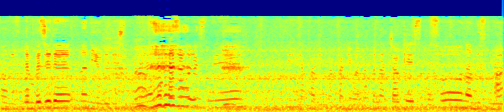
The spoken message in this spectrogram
そうです。ね無事で何よりでしたね、そうですね。やっぱり中には亡くなっちゃうケースもそうなんですね。あ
